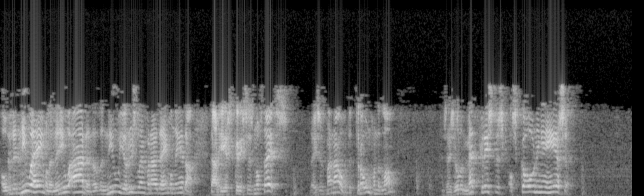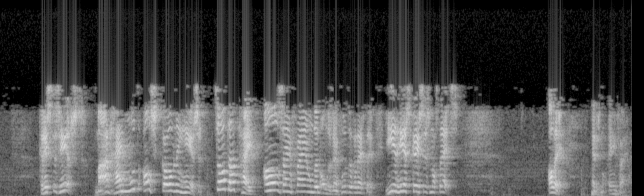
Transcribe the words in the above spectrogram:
over de nieuwe hemel en de nieuwe aarde. Dat een nieuw Jeruzalem vanuit de hemel neerdaalt. Daar heerst Christus nog steeds. Lees het maar nou, over de troon van het lam. En zij zullen met Christus als koningen heersen. Christus heerst. Maar hij moet als koning heersen. Totdat hij al zijn vijanden onder zijn voeten gelegd heeft. Hier heerst Christus nog steeds. Alleen, er is nog één vijand.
